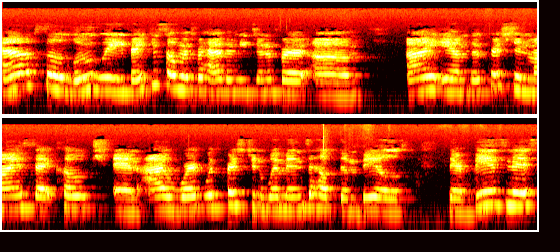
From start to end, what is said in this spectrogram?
Absolutely. Thank you so much for having me, Jennifer. Um, I am the Christian mindset coach, and I work with Christian women to help them build their business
